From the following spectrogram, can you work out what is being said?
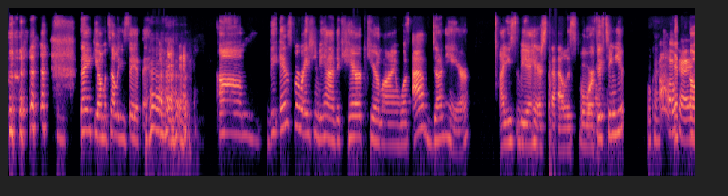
Thank you. I'm gonna tell her you said that. um, the inspiration behind the hair care line was I've done hair. I used to be a hairstylist for 15 years. Okay. Oh, okay. So,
